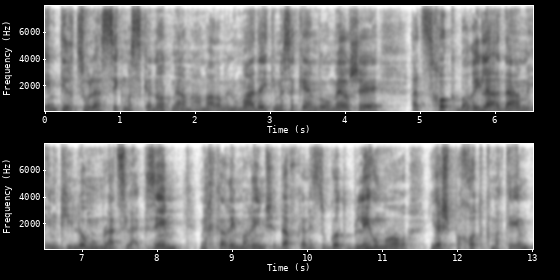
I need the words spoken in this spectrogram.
אם תרצו להסיק מסקנות מהמאמר המלומד, הייתי מסכם ואומר שהצחוק בריא לאדם, אם כי לא מומלץ להגזים. מחקרים מראים שדווקא לזוגות בלי הומור יש פחות קמטים.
